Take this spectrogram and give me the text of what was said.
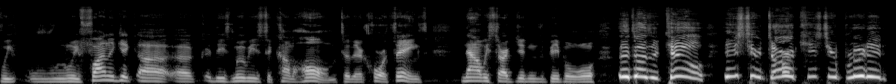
we when we finally get uh, uh, these movies to come home to their core things, now we start getting the people. Well, it doesn't kill. He's too dark. He's too brooded.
